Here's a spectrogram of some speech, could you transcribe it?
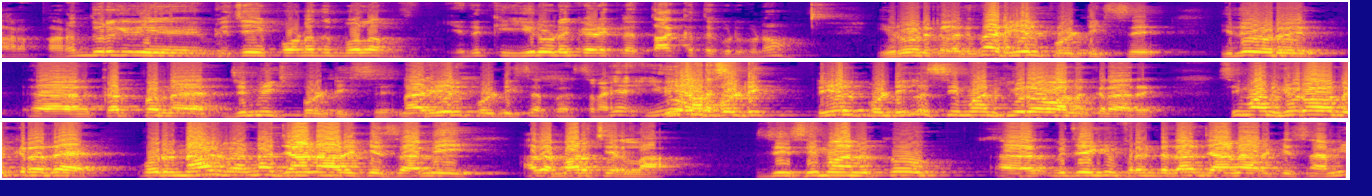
பர- பரந்தூருக்கு விஜய் போனது மூலம் எதுக்கு ஈரோடு கிழக்குல தாக்கத்தை கொடுக்கணும்? ஈரோடு கிழக்கு தான் ரியல் பொலிட்டிக்ஸ் இது ஒரு கற்பனை ஜிமிக்ஸ் பொலிட்டிக்ஸ் நான் ரியல் பொலிட்டிக்ஸா பேசுறேன். ரியல் அரசு- பொலிட்டிக் ரியல் பொலிட்டிக்ல சீமான் ஹீரோவா நிக்கிறாரு. சீமான் ஹீரோவா நிக்கிறத ஒரு நாள் வேணா ஜான ஆரோக்கியசாமி அதை மறைச்சிடலாம். சீமானுக்கும் விஜய்க்கும் ஃப்ரெண்டு தான் ஜான ஆரோக்கியசாமி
